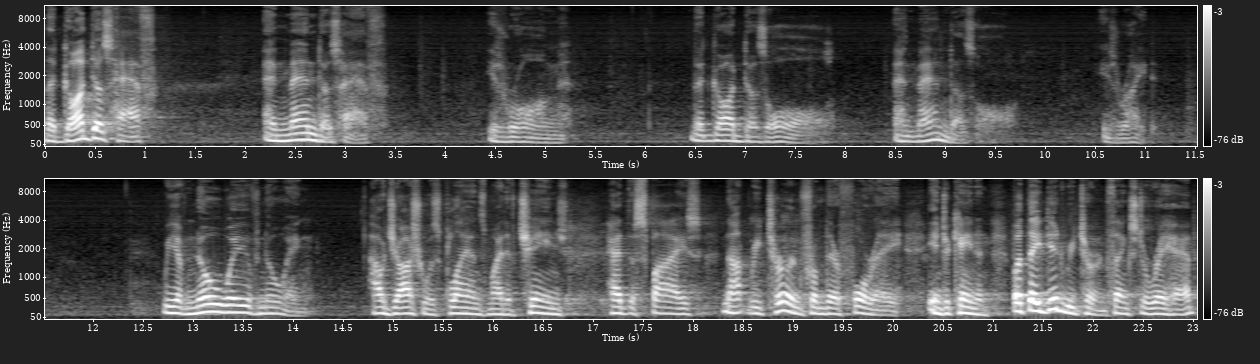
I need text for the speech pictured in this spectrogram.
that God does half and man does half is wrong. That God does all and man does all is right. We have no way of knowing how Joshua's plans might have changed had the spies not returned from their foray into Canaan. But they did return, thanks to Rahab.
